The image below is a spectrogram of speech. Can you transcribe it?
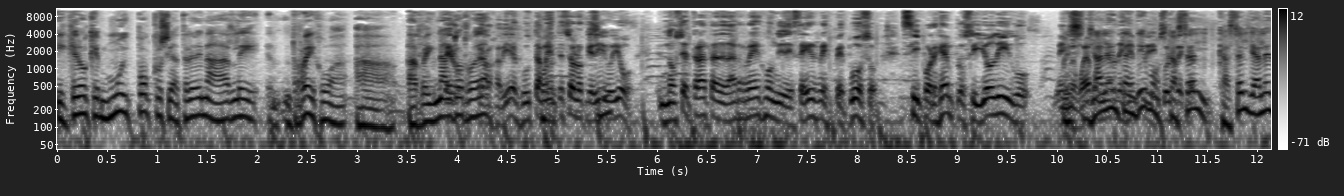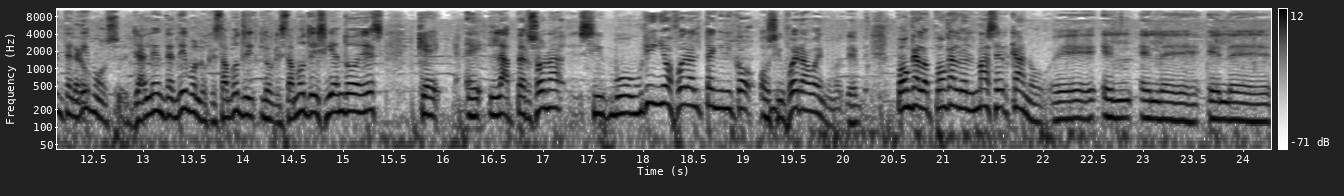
Y creo que muy pocos se atreven a darle rejo a, a, a Reinaldo Pero, Rueda. pero, Javier, justamente Por- eso es lo que sí. digo yo. No se trata de dar rejo ni de ser irrespetuoso. Si, por ejemplo, si yo digo... Pues voy a ya le ejemplo, entendimos, Castel, Castel, ya le entendimos, ya le entendimos. Lo que estamos lo que estamos diciendo es que eh, la persona, si Mourinho fuera el técnico o si fuera bueno, eh, póngalo, póngalo el más cercano, eh, el, el, eh, el, eh,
